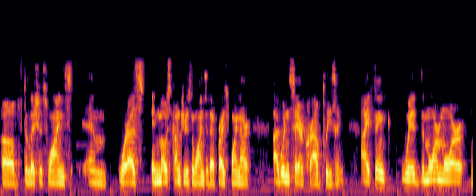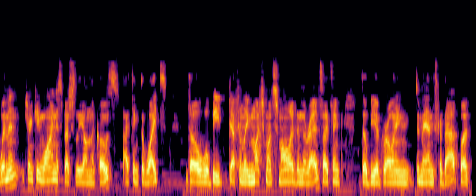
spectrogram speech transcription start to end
of delicious wines, and whereas in most countries the wines at that price point are, I wouldn't say are crowd pleasing. I think with the more and more women drinking wine, especially on the coast, I think the whites though will be definitely much, much smaller than the reds. I think there'll be a growing demand for that. But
